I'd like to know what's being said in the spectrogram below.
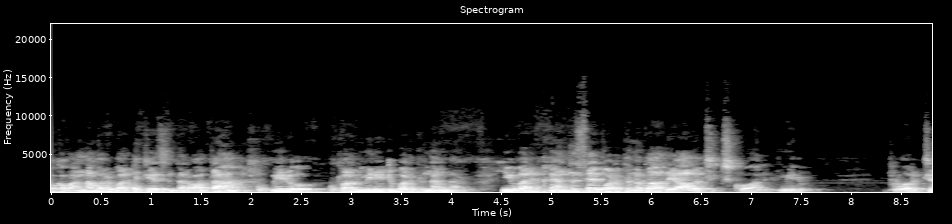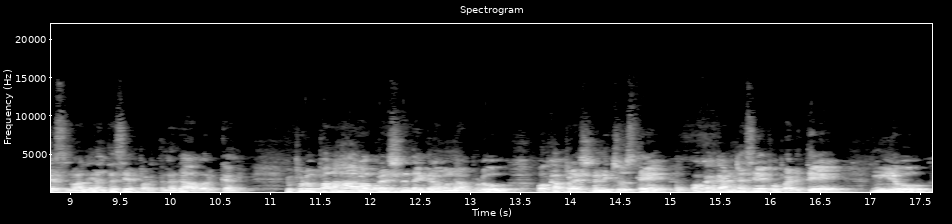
ఒక వన్ అవర్ వర్క్ చేసిన తర్వాత మీరు ట్వెల్వ్ మినిట్ పడుతుంది అన్నారు. ఈ వర్క్ ఎంతసేపు పడుతున్నదో అది ఆలోచించుకోవాలి మీరు. ఇప్పుడు వర్క్ చేసిన వాళ్ళు ఎంతసేపు పడుతున్నది ఆ వర్క్ అని. ఇప్పుడు పదహారవ ప్రశ్న దగ్గర ఉన్నప్పుడు ఒక ప్రశ్నని చూస్తే ఒక గంట సేపు పడితే మీరు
